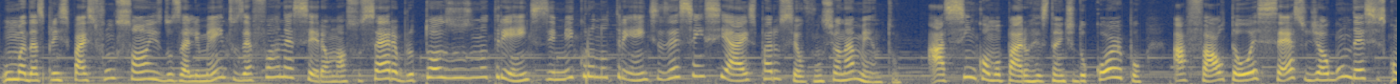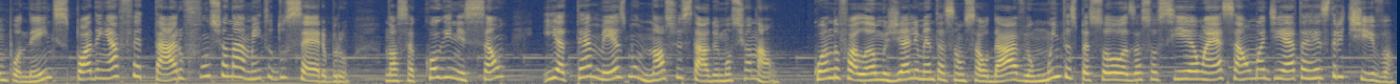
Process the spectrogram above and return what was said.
Uma das principais funções dos alimentos é fornecer ao nosso cérebro todos os nutrientes e micronutrientes essenciais para o seu funcionamento. Assim como para o restante do corpo, a falta ou excesso de algum desses componentes podem afetar o funcionamento do cérebro, nossa cognição e até mesmo nosso estado emocional. Quando falamos de alimentação saudável, muitas pessoas associam essa a uma dieta restritiva.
